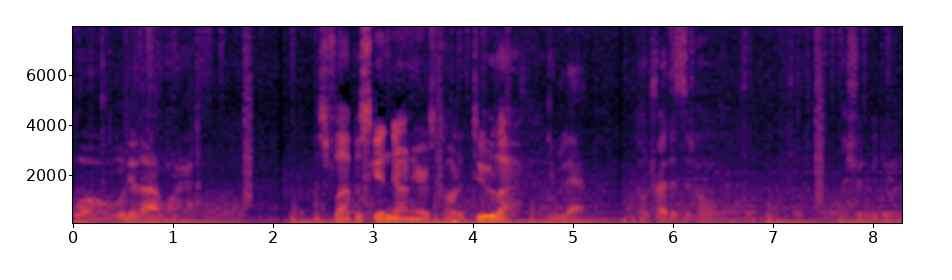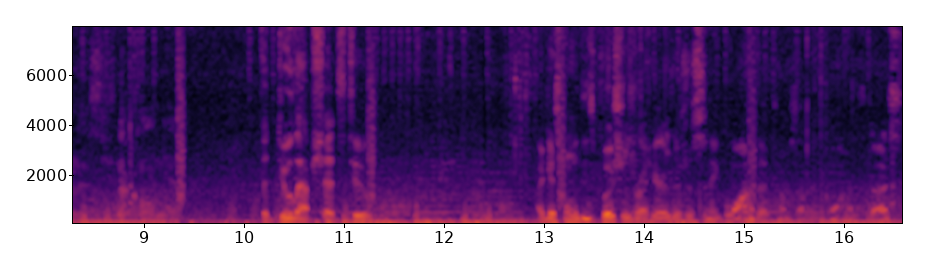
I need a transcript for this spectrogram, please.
Whoa, look at that one. This flap of skin down here is called a dewlap. Dewlap. Don't try this at home. I shouldn't be doing this. He's not calm yet. The dewlap sheds too. I guess one of these bushes right here, there's just an iguana that comes out of iguanas, guys.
